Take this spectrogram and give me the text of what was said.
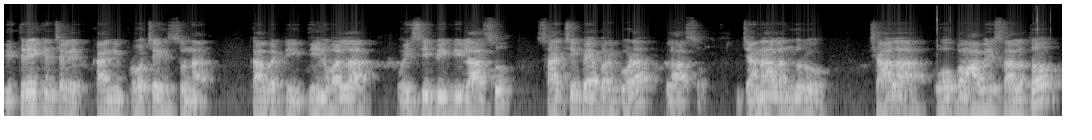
వ్యతిరేకించలేదు. కానీ ప్రోత్సహిస్తున్నారు. కాబట్టి దీనివల్ల వైసీపీకి లాసు సాక్షి పేపర్కి కూడా లాసు. జనాలందరూ చాలా కోపం ఆవేశాలతో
